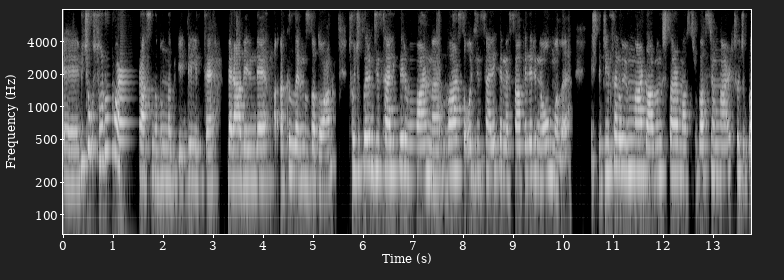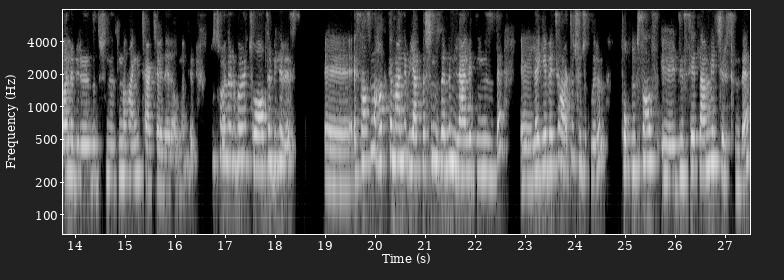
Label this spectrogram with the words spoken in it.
E, Birçok soru var aslında bununla birlikte, beraberinde akıllarımızda doğan. Çocukların cinsellikleri var mı? Varsa o cinsellikle mesafeleri ne olmalı? İşte cinsel oyunlar, davranışlar, mastürbasyonlar çocuklarla bir arada düşünüldüğünde hangi çerçevede ele alınabilir? Bu soruları böyle çoğaltabiliriz. Ee, esasında hak temelli bir yaklaşım üzerinden ilerlediğimizde e, LGBT artı çocukların toplumsal e, cinsiyetlenme içerisinde,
